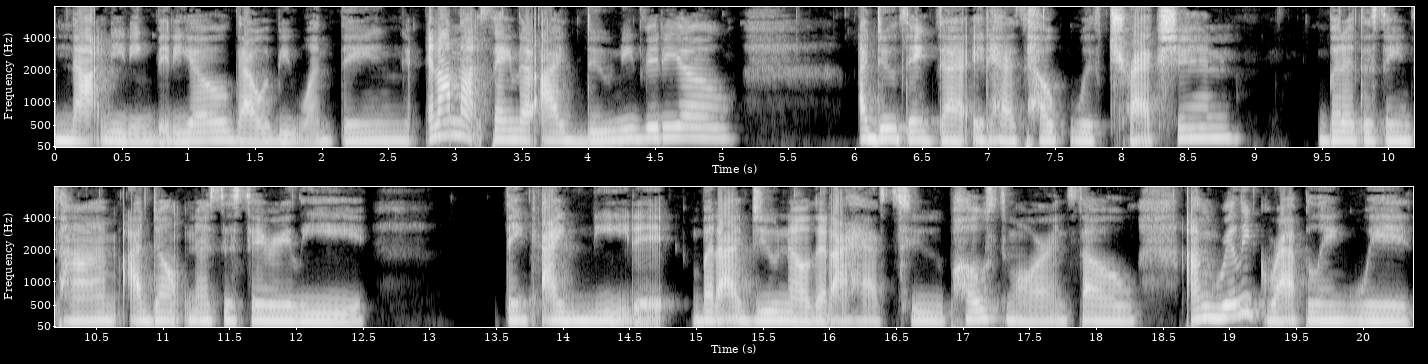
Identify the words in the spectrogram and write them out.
not needing video, that would be one thing. And I'm not saying that I do need video. I do think that it has helped with traction, but at the same time, I don't necessarily think I need it, but I do know that I have to post more. And so I'm really grappling with,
